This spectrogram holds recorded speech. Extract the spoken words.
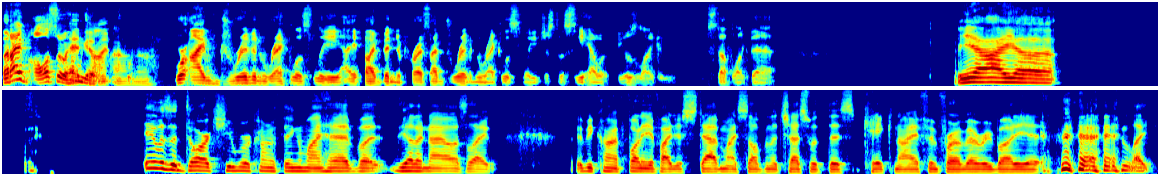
But I've also had I'm times where I've driven recklessly. If I've been depressed, I've driven recklessly just to see how it feels like and stuff like that. Yeah, I uh it was a dark humor kind of thing in my head, but the other night I was like, it'd be kind of funny if I just stabbed myself in the chest with this cake knife in front of everybody. and like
